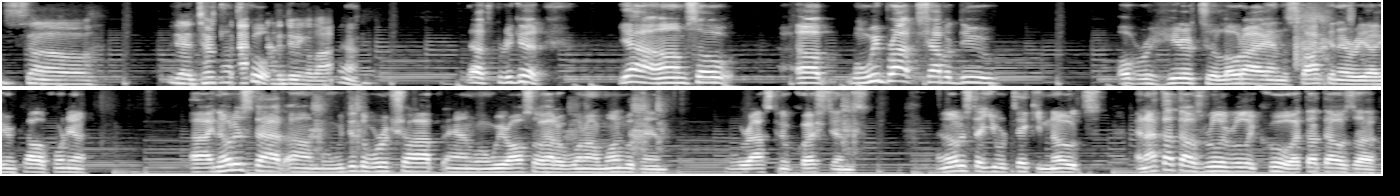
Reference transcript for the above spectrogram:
so yeah, in terms That's of that, cool. I've been doing a lot. Yeah, that's pretty good. Yeah. Um. So, uh, when we brought Shabba-Doo over here to Lodi and the Stockton area here in California, uh, I noticed that um, when we did the workshop and when we also had a one-on-one with him, we were asking him questions. I noticed that you were taking notes, and I thought that was really, really cool. I thought that was a,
